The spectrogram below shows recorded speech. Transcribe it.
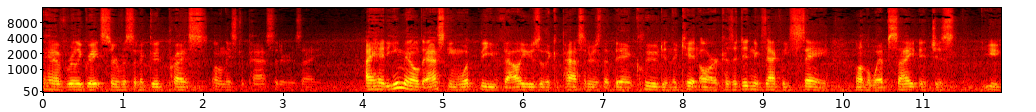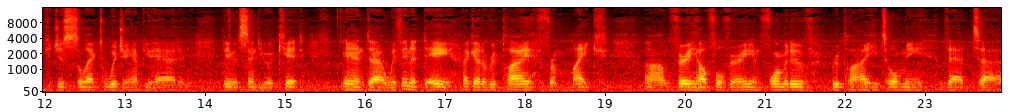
have really great service and a good price on these capacitors. I I had emailed asking what the values of the capacitors that they include in the kit are because it didn't exactly say on the website. It just you could just select which amp you had and they would send you a kit. And uh, within a day, I got a reply from Mike. Um, very helpful, very informative reply. He told me that uh,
